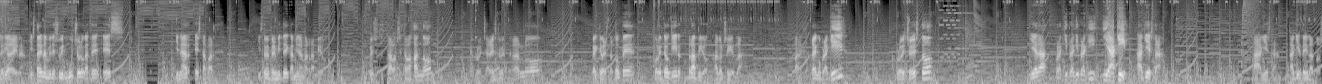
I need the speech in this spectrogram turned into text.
le di a la arena. Y esta arena, en vez de subir mucho, lo que hace es llenar esta parte. Y esto me permite caminar más rápido. ¿Veis? Esto está- se está bajando. Voy a aprovechar esto, voy a cerrarlo. Voy a activar esto a tope. Porque tengo que ir rápido a conseguirla. Vale, ahora vengo por aquí. Aprovecho esto. Y ahora por aquí, por aquí, por aquí. Y aquí. Aquí está. Aquí está. Aquí tenéis las dos.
